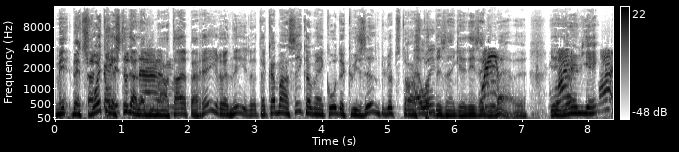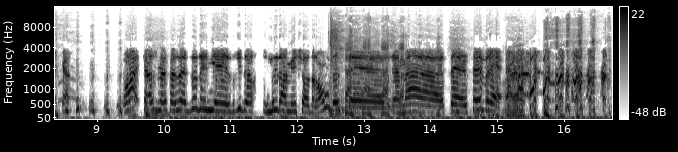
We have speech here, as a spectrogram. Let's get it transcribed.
Mais, mais tu vas être resté dans l'alimentaire pareil, René. Tu as commencé comme un cours de cuisine, puis là, tu transportes Ah oui? des, ingé- des Oui. aliments. Euh, Il y, a- il y a un lien. Ouais, quand, ouais, quand je me faisais dire des niaiseries de retourner dans mes chaudrons, là, c'était vraiment, euh, c'est c'est vrai.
